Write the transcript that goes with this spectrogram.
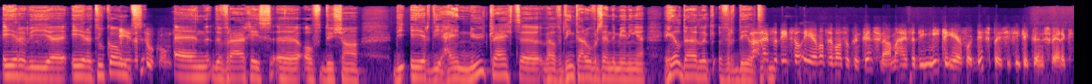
ere wie uh, ere toekomt. Ere toekomt. En de vraag is uh, of Duchamp die eer die hij nu krijgt, uh, wel verdient. Daarover zijn de meningen heel duidelijk verdeeld. Nou, hij verdient wel eer, want hij was ook een kunstenaar. Maar hij verdient niet de eer voor dit specifieke kunstwerk.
